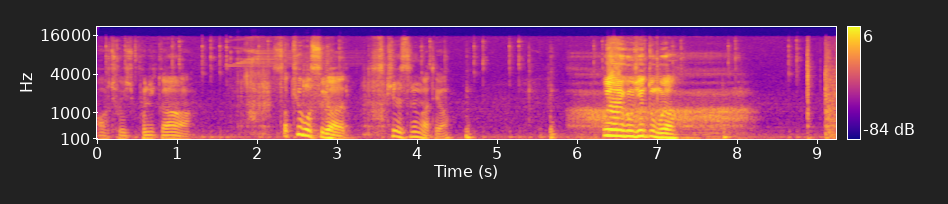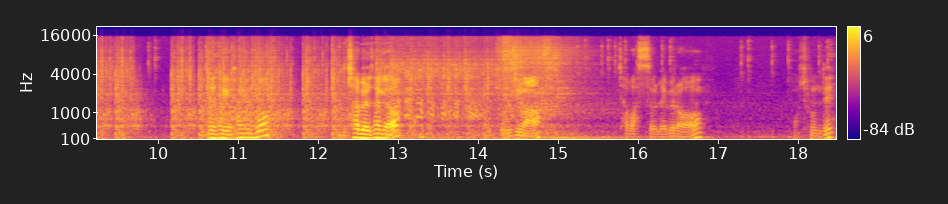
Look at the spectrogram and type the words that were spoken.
어, 저 보니까 서큐버스가 스킬을 쓰는 것 같아요. 야, 이거 이게 또 뭐야? 대 사격하면서 무차별 사격. 오지 마. 잡았어, 레벨업. 어, 좋은데?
